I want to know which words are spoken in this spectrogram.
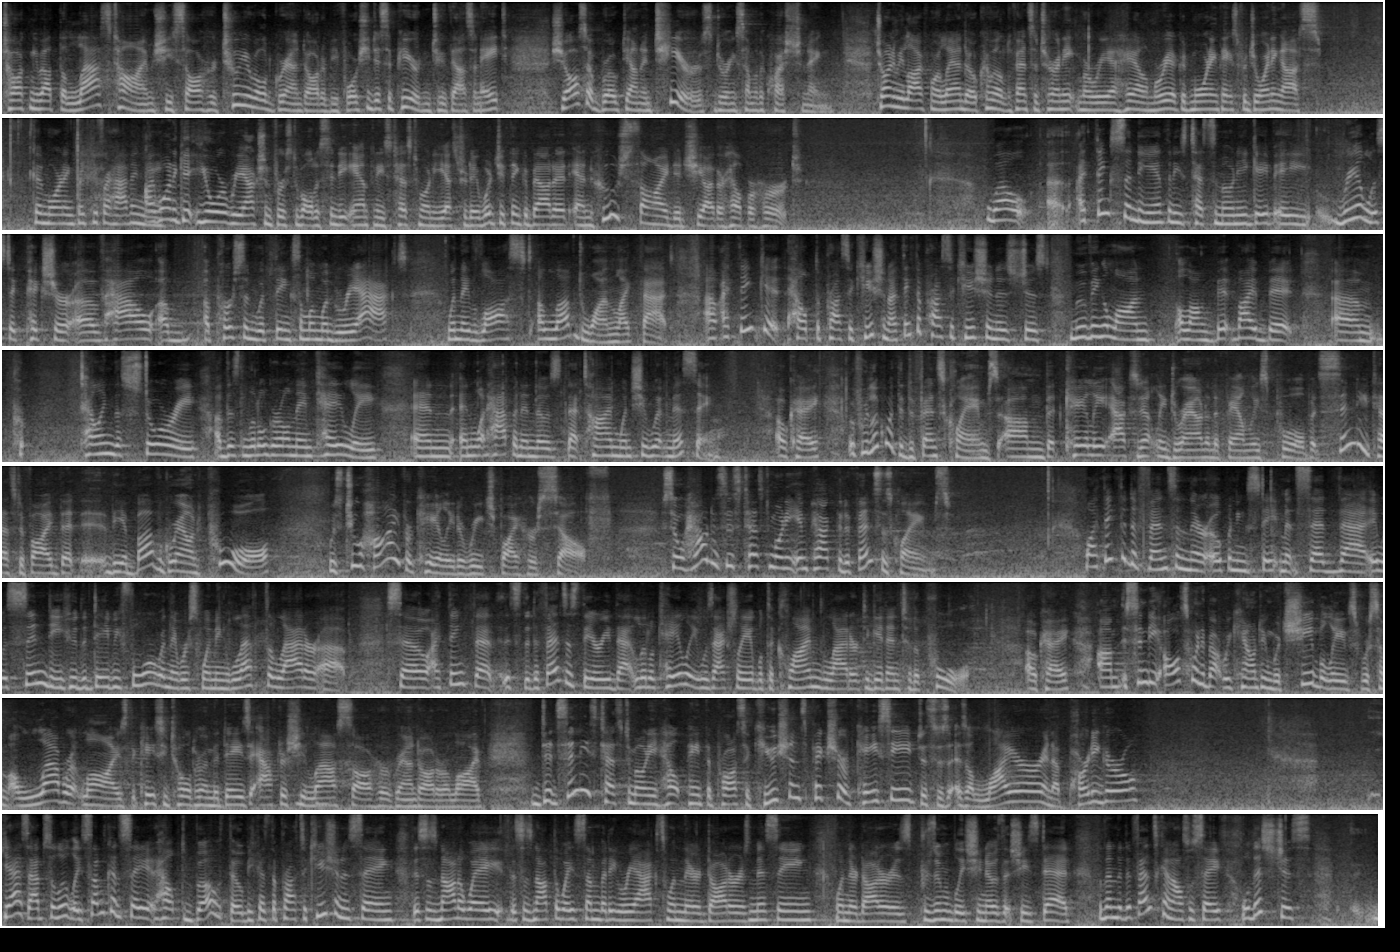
talking about the last time she saw her two-year-old granddaughter before she disappeared in 2008. She also broke down in tears during some of the questioning. Joining me live from Orlando, criminal defense attorney Maria Hale. Maria, good morning. Thanks for joining us. Good morning. Thank you for having me. I want to get your reaction, first of all, to Cindy Anthony's testimony yesterday. What did you think about it, and whose side did she either help or hurt? Well, uh, I think Cindy Anthony's testimony gave a realistic picture of how a, a, person would think someone would react when they've lost a loved one like that. Uh, I think it helped the prosecution. I think the prosecution is just moving along, along bit by bit, um, telling the story of this little girl named Kaylee and, and what happened in those that time when she went missing. Okay. If we look at what the defense claims, um, that Kaylee accidentally drowned in the family's pool, but Cindy testified that uh, the above ground pool was too high for Kaylee to reach by herself. So how does this testimony impact the defense's claims? Well, I think the defense in their opening statement said that it was Cindy who the day before when they were swimming left the ladder up. So I think that it's the defense's theory that little Kaylee was actually able to climb the ladder to get into the pool. Okay. Um, Cindy also went about recounting what she believes were some elaborate lies that Casey told her in the days after she last saw her granddaughter alive. Did Cindy's testimony help paint the prosecution's picture of Casey just as, as a liar and a party girl? Yes, absolutely. Some could say it helped both, though, because the prosecution is saying this is not a way, this is not the way somebody reacts when their daughter is missing, when their daughter is presumably she knows that she's dead. But then the defense can also say, well, this just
